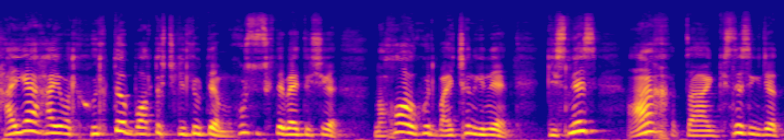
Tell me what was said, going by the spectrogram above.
таяа хайвал хөлтөө болдогч гэлүүдээ мухар сүсгтэй байдаг шиг нохоо өхөл баяжхна гинэ. Гиснээс анх за гиснээс ингэж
